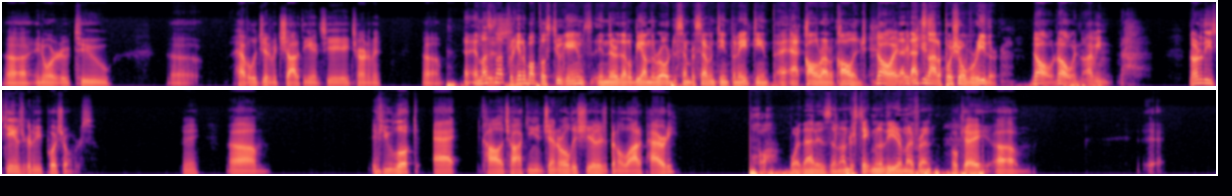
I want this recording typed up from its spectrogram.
uh, in order to uh, have a legitimate shot at the NCAA tournament. Um, And let's not forget about those two games in there that'll be on the road December 17th and 18th at Colorado College. no, That, that's just- not a pushover either. No, no, and I mean, none of these games are going to be pushovers. Okay, um, if you look at college hockey in general this year, there's been a lot of parity. Oh, boy, that is an understatement of the year, my friend. Okay, um,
